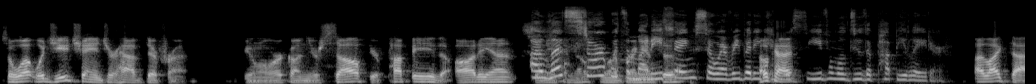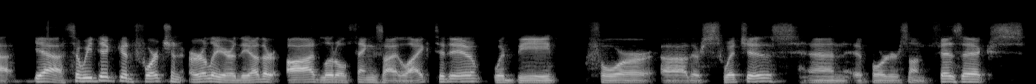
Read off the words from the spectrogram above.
So, what would you change or have different? You want to work on yourself, your puppy, the audience? Uh, let's start with the money into thing so everybody can Okay. receive, and we'll do the puppy later. I like that. Yeah. So we did good fortune earlier. The other odd little things I like to do would be for uh, their switches, and it borders on physics.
